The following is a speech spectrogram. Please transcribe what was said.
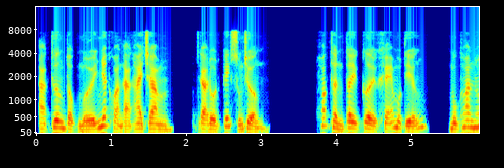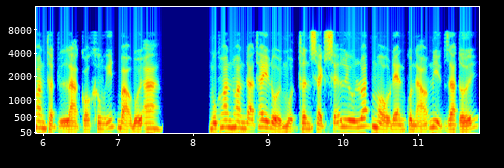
ạc thương tộc mới nhất khoản ạc 200, cả đột kích súng trường. Hoắc thần Tây cười khẽ một tiếng, mục hoan hoan thật là có không ít bảo bối a. Mục hoan hoan đã thay đổi một thân sạch sẽ lưu loát màu đen quần áo nịt ra tới,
